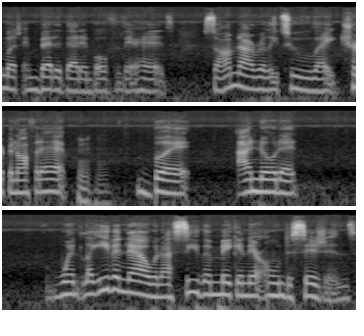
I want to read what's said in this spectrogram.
much embedded that in both of their heads. So I'm not really too like tripping off of that. Mm-hmm. But I know that when like even now when I see them making their own decisions,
